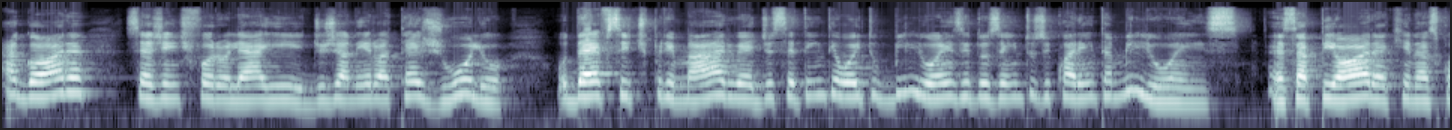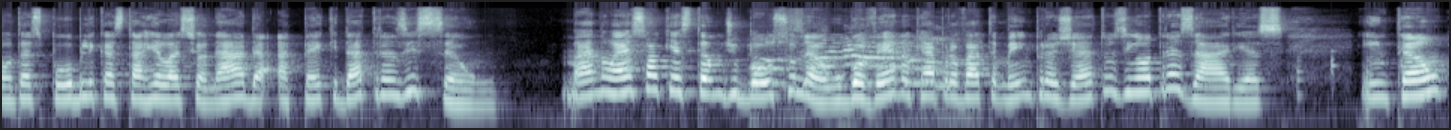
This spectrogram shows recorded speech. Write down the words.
Agora, se a gente for olhar aí de janeiro até julho, o déficit primário é de 78 bilhões e 240 milhões. Essa piora aqui nas contas públicas está relacionada à PEC da transição. Mas não é só questão de bolso, não. O governo quer aprovar também projetos em outras áreas. Então,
